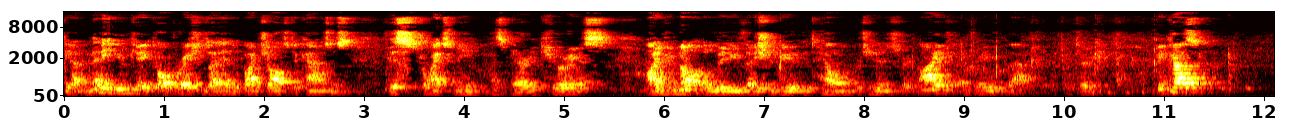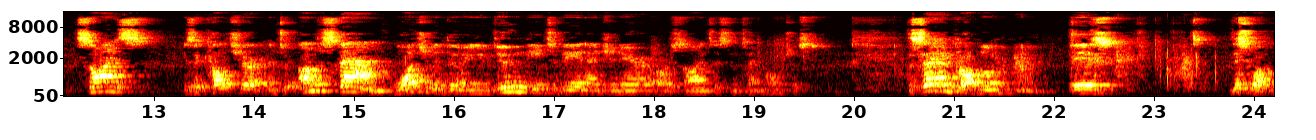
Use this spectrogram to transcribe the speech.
Many UK corporations are headed by chartered accountants. This strikes me as very curious. I do not believe they should be at the helm of British industry. I agree with that. Because science is a culture, and to understand what you are doing, you do need to be an engineer or a scientist and technologist. The second problem is this one.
